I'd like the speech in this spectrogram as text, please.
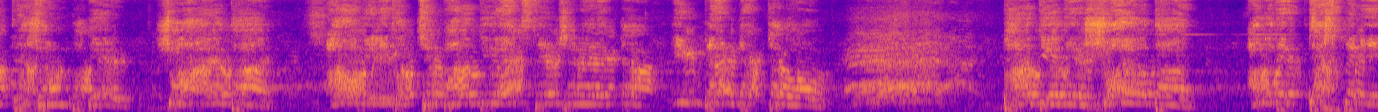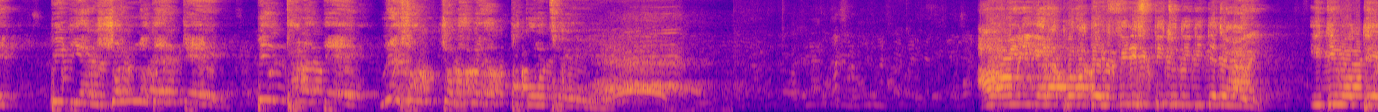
আগ্রাসন পথের সহায়তায় আওয়ামী লীগ হচ্ছে ভারতীয় এক্সটেনশনের একটা ইমপ্ল্যান্ট একটা দল। ভারতীয়দের সহায়তায় আমাদের দেশপ্রেমিক পিডিআর সৈন্যদেরকে পিলখানাতে নৃশংসভাবে হত্যা করেছে। আওয়ামী লীগের অপরাধের ফিরিস্তি যদি দিতে যাই ইতিমধ্যে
